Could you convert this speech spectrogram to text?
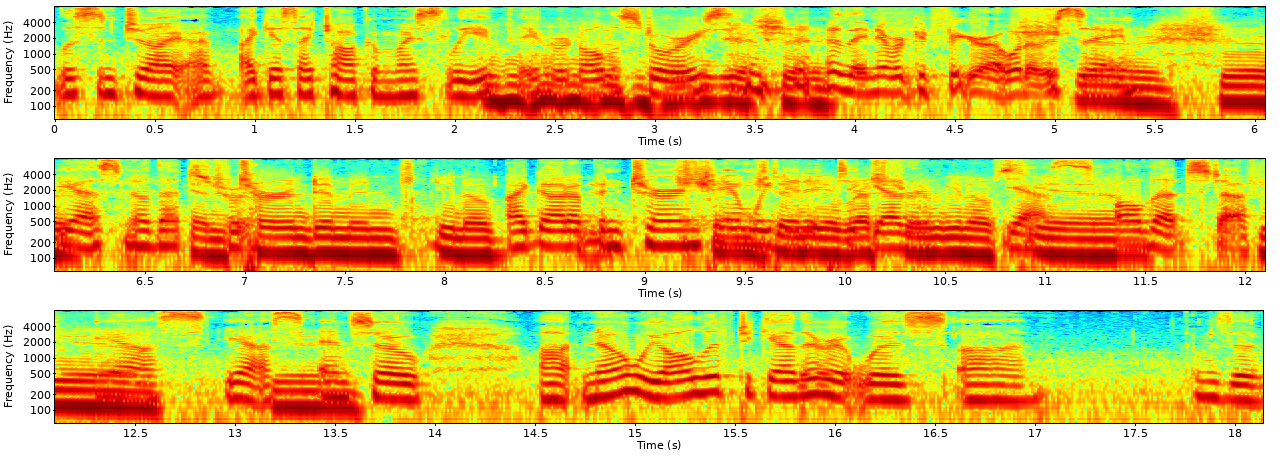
listened to. I, I, I guess I talk in my sleep. They heard all the stories. Yeah, sure. they never could figure out what I was Sure, saying. Sure. Yes, no, that's true. and true. turned him, and you know. I got up and turned him. We did it together. you know, yes, yeah. all that stuff. Yeah. Yes, yes. And so, uh, no, we all lived together. It was, uh, it was a.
